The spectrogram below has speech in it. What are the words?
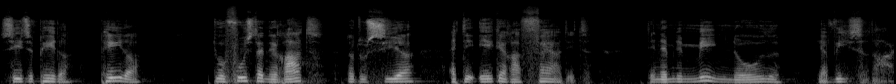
sige til Peter, Peter, du har fuldstændig ret, når du siger, at det ikke er retfærdigt. Det er nemlig min nåde, jeg viser dig.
